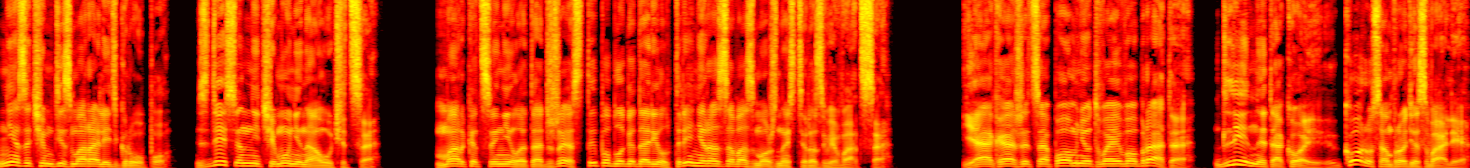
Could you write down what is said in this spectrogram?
Незачем дизморалить группу. Здесь он ничему не научится. Марк оценил этот жест и поблагодарил тренера за возможность развиваться. «Я, кажется, помню твоего брата. Длинный такой, корусом вроде звали».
